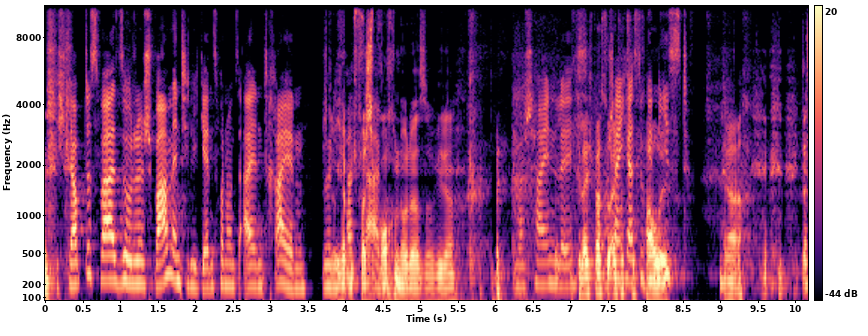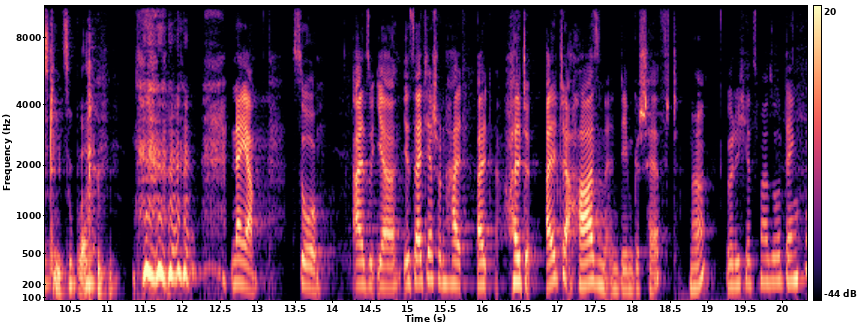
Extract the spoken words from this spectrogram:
ich glaube, das war so eine Schwarmintelligenz von uns allen dreien. Ich, glaub, ich, ich habe mich versprochen oder so wieder. Sagen. Wahrscheinlich. Vielleicht warst du Wahrscheinlich einfach hast zu du faul. genießt. Ja. Das klingt super. Naja, so. Also ihr, ihr seid ja schon halt, alt, halte, alte Hasen in dem Geschäft, ne? Würde ich jetzt mal so denken.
